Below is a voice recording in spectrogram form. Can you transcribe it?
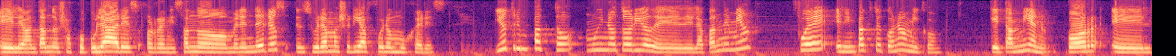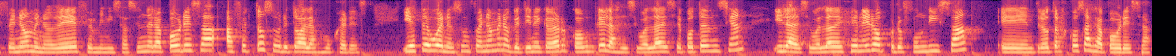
eh, levantando ollas populares, organizando merenderos, en su gran mayoría fueron mujeres. Y otro impacto muy notorio de, la pandemia fue el impacto económico, que también por el fenómeno de feminización de la pobreza afectó sobre todo a las mujeres. Y este, bueno, es un fenómeno que tiene que ver con que las desigualdades se potencian y la desigualdad de género profundiza, eh, entre otras cosas, la pobreza.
